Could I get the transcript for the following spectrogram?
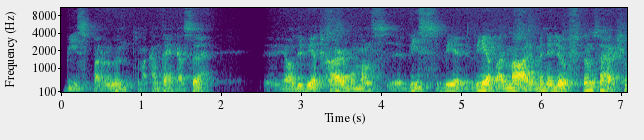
vispar runt. Man kan tänka sig Ja, du vet själv om man vis, ve, vevar med armen i luften så här så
